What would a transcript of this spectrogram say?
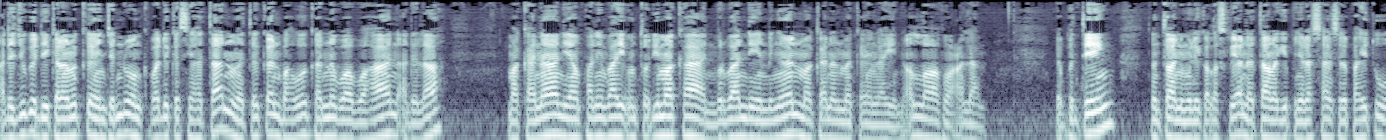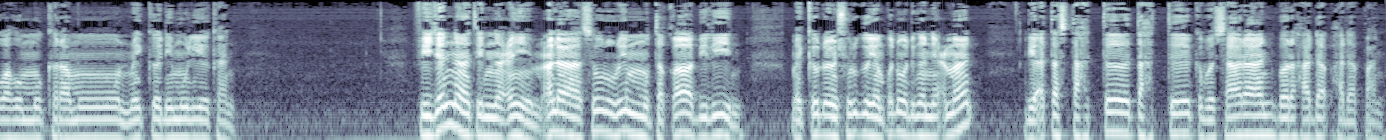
ada juga di kalangan mereka yang cenderung kepada kesihatan mengatakan bahawa kerana buah-buahan adalah makanan yang paling baik untuk dimakan berbanding dengan makanan-makanan lain. Allahu alam. Yang penting Tuan-tuan dimuliakan Allah sekalian Datang lagi penjelasan selepas itu Wahum mukramun. Mereka dimuliakan. Fi jannatin na'im Ala sururim mutaqabilin Mereka dalam syurga yang penuh dengan ni'mat Di atas tahta-tahta kebesaran Berhadap-hadapan.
